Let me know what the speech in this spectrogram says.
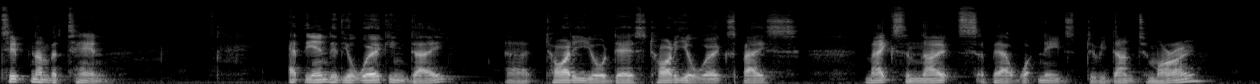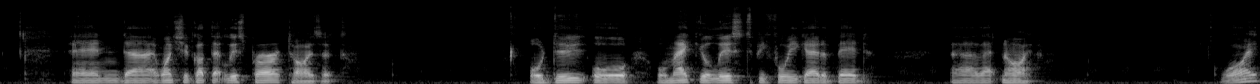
Tip number 10. At the end of your working day, uh, tidy your desk, tidy your workspace, make some notes about what needs to be done tomorrow. And uh, once you've got that list, prioritize it. Or do or or make your list before you go to bed uh, that night. Why?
